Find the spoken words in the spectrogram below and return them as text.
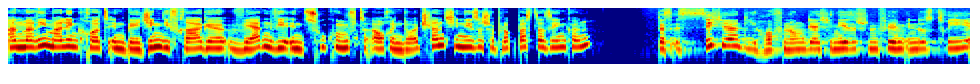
An Marie Malinkrott in Beijing die Frage, werden wir in Zukunft auch in Deutschland chinesische Blockbuster sehen können? Das ist sicher die Hoffnung der chinesischen Filmindustrie,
